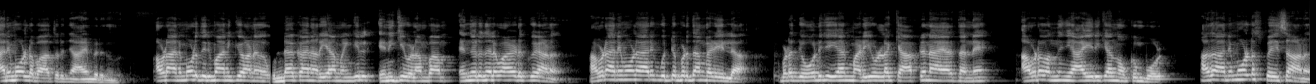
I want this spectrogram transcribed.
അനിമോളുടെ ഭാഗത്തൊരു ന്യായം വരുന്നത്. അവിടെ അനിമോൾ തീരുമാനിക്കുകയാണ് ഉണ്ടാക്കാൻ അറിയാമെങ്കിൽ എനിക്ക് വിളമ്പാം എന്നൊരു നിലപാടെടുക്കുകയാണ്. അവിടെ അനിമോളെ ആരും കുറ്റപ്പെടുത്താൻ കഴിയില്ല. ഇവിടെ ജോലി ചെയ്യാൻ മടിയുള്ള ക്യാപ്റ്റൻ ആയാൽ തന്നെ അവിടെ വന്ന് ന്യായീകരിക്കാൻ നോക്കുമ്പോൾ അത് അനിമോളുടെ സ്പേസ് ആണ്.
